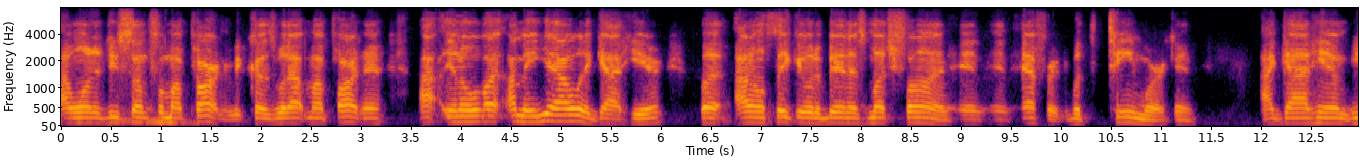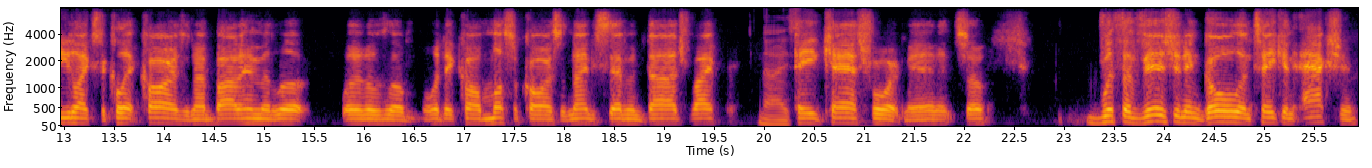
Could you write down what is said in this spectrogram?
I want to do something for my partner because without my partner, I you know what I mean? Yeah, I would have got here, but I don't think it would have been as much fun and, and effort with the teamwork. And I got him. He likes to collect cars, and I bought him a little one of those uh, what they call muscle cars, a '97 Dodge Viper Nice. paid cash for it, man. And so, with a vision and goal and taking action,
